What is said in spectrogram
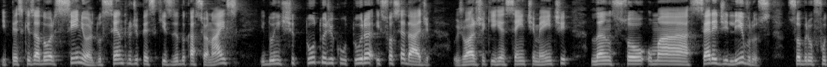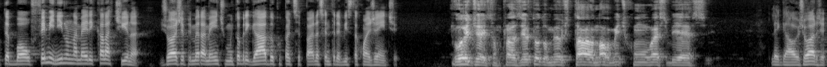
e pesquisador sênior do Centro de Pesquisas Educacionais e do Instituto de Cultura e Sociedade. O Jorge que recentemente lançou uma série de livros sobre o futebol feminino na América Latina. Jorge, primeiramente, muito obrigado por participar dessa entrevista com a gente. Oi, Jason. Prazer todo meu de estar novamente com o SBS. Legal, Jorge.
